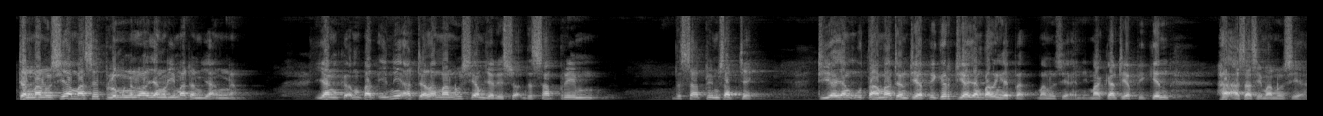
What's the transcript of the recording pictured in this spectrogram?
dan manusia masih belum mengenal yang lima dan yang enam. Yang keempat ini adalah manusia menjadi the supreme, the supreme subject dia yang utama dan dia pikir dia yang paling hebat manusia ini. Maka dia bikin hak asasi manusia.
